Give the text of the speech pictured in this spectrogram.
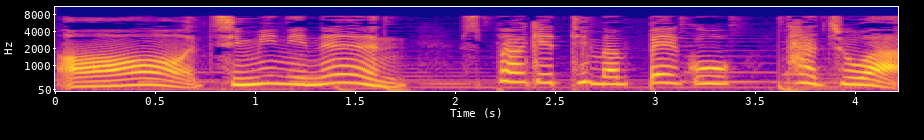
아, 지민이는 스파게티만 빼고 다 좋아.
